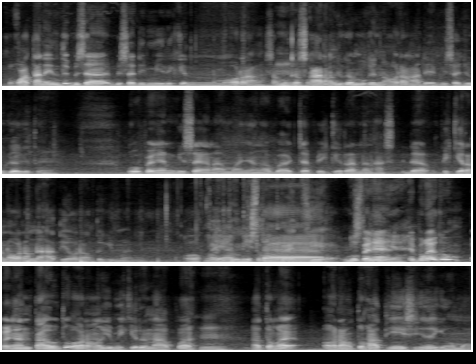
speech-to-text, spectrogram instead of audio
kekuatan ini tuh bisa bisa dimilikin sama orang. Sa- Mungkin sekarang juga mungkin orang ada yang bisa juga gitu. Hmm. Gue pengen bisa yang namanya ngebaca pikiran dan has- da- pikiran orang dan hati orang tuh gimana. Oh, Wah, kayak itu Mister. Gue pengen, ya. eh, pokoknya gue pengen tahu tuh orang lagi mikirin apa Hmm. atau enggak orang tuh hatinya isinya lagi ngomong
